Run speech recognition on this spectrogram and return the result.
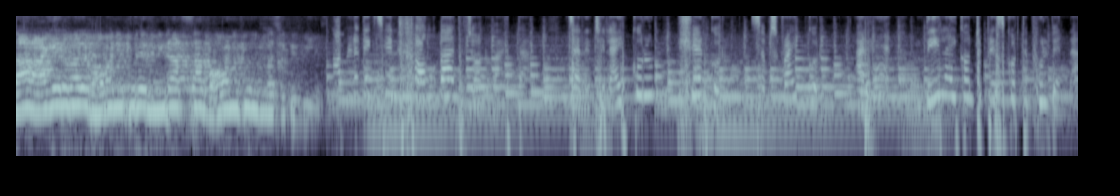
তার আগের বারে ভবানীপুরের মিরাজ স্যার ভবানীপুর ইউনিভার্সিটির বিল আপনারা দেখছেন সংবাদ জনবার্তা। চ্যানেলটি লাইক করুন শেয়ার করুন সাবস্ক্রাইব করুন। আর হ্যাঁ বেল আইকনটি প্রেস করতে ভুলবেন না।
